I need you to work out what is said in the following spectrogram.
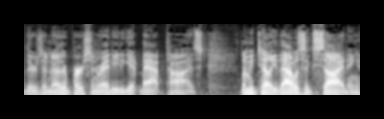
there's another person ready to get baptized. Let me tell you, that was exciting.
